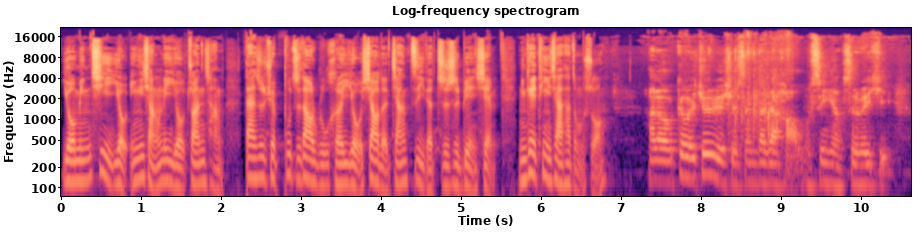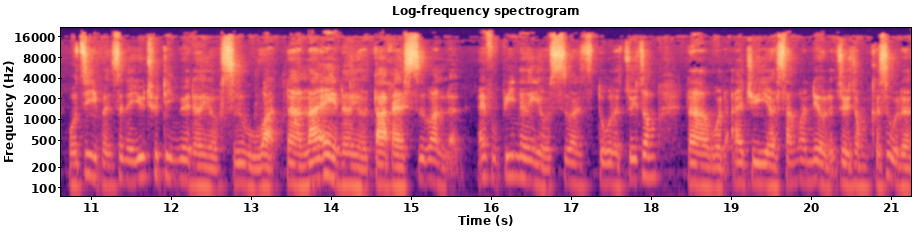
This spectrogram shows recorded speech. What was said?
有名气、有影响力、有专长，但是却不知道如何有效地将自己的知识变现。你可以听一下他怎么说。Hello，各位 Jury 的学生，大家好，我是营养师 Ricky。我自己本身的 YouTube 订阅呢有十五万，那 Line 呢有大概四万人，FB 呢有四万多的追踪，那我的 IG 也有三万六的追踪。可是我的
